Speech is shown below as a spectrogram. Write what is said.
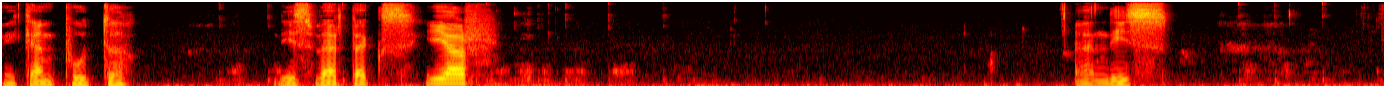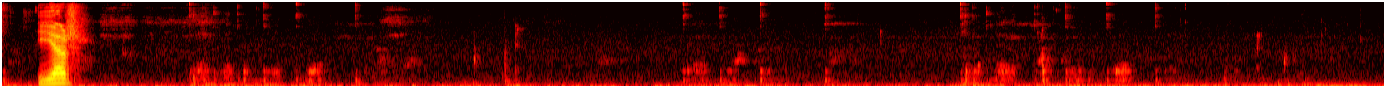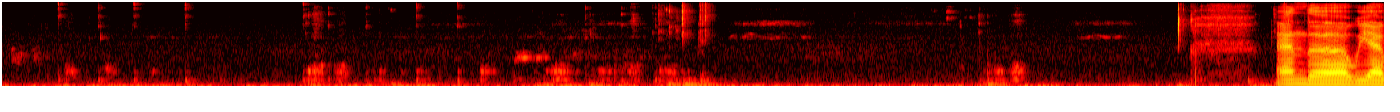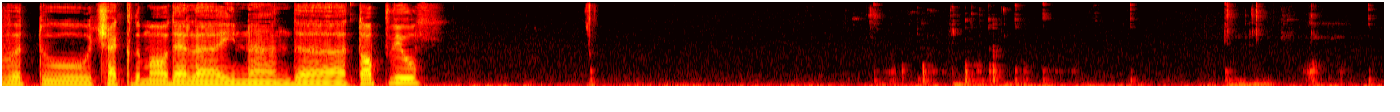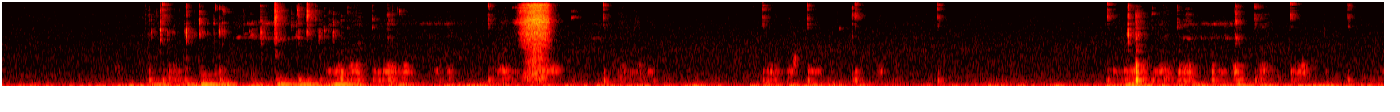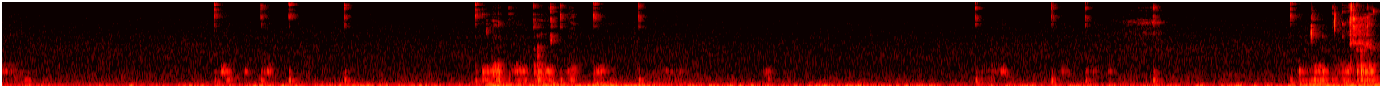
We can put uh, this vertex here. And this here and uh, we have to check the model uh, in uh, the top view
